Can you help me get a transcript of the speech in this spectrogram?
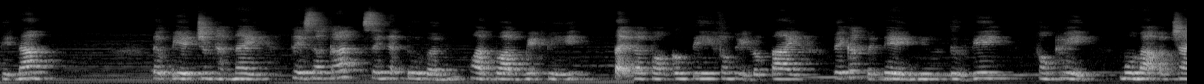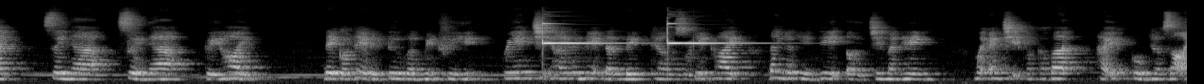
Việt Nam. Đặc biệt trong tháng này, thầy Gia Cát sẽ nhận tư vấn hoàn toàn miễn phí tại văn phòng công ty Phong thủy Lộc Tài về các vấn đề như tử vi, phong thủy, mùa mạo âm trạch, xây nhà, sửa nhà, kế hỏi. Để có thể được tư vấn miễn phí, quý anh chị hãy liên hệ đặt lịch theo số điện thoại đang được hiển thị ở trên màn hình. Mời anh chị và các bạn hãy cùng theo dõi.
